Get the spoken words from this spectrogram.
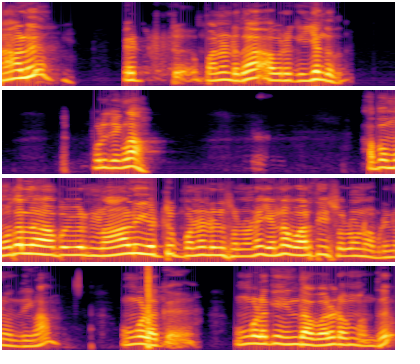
நாலு எட்டு பன்னெண்டு தான் அவருக்கு இயங்குது. புரிஞ்சுங்களா? அப்போ முதல்ல அப்போ இவருக்கு நாலு எட்டு பன்னெண்டுன்னு சொன்னோன்னே என்ன வார்த்தையை சொல்லணும் அப்படின்னு வந்தீங்கன்னா உங்களுக்கு உங்களுக்கு இந்த வருடம் வந்து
